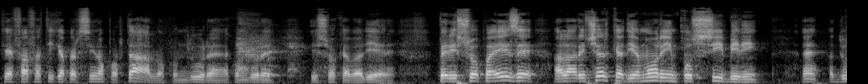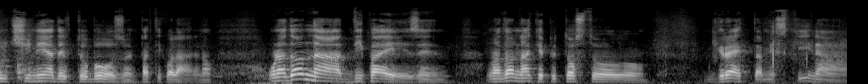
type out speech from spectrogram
che fa fatica persino a portarlo, a condurre, a condurre il suo cavaliere. Per il suo paese alla ricerca di amori impossibili, eh, a Dulcinea del Toboso in particolare. No? Una donna di paese, una donna anche piuttosto gretta, meschina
